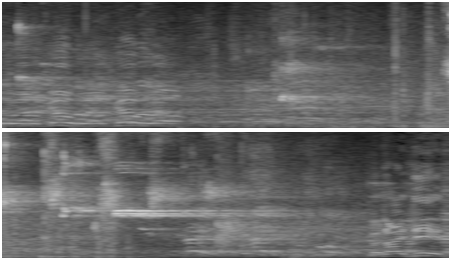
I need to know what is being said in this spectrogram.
Go, Will. Go, Will. Go, Will. Good idea, D.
